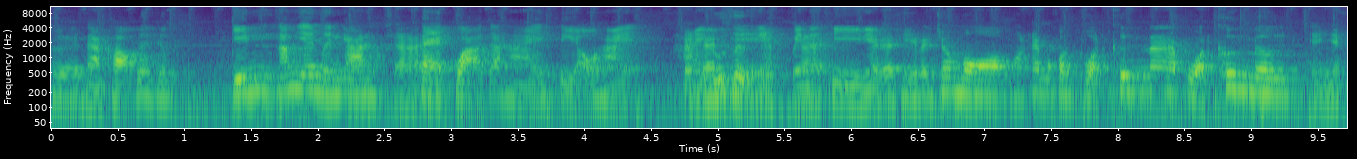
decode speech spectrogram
ขึ้น หนักข้อขึ้นคือกินน้ำเย็นเหมือนกัน ใช่ แต่กว่าจะหายเสียวหายหายรู้สึกเนี่ยเป็นนาทีเนี่ย เป็นนาทีเป็นชั่วโมงคนไข้บางคนปวดขึ้นหน้าปวดครึ่งนึงอย่างเงี้ย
